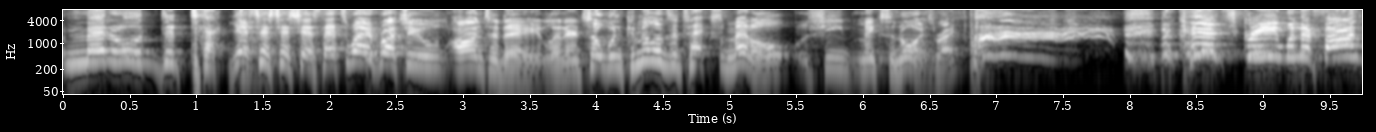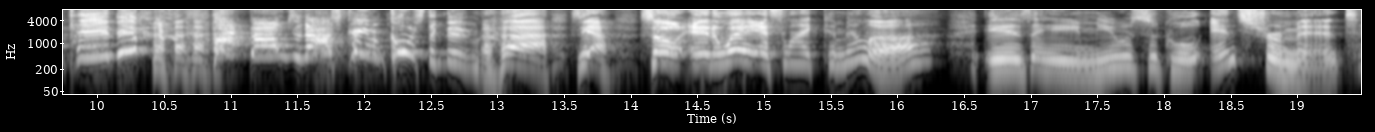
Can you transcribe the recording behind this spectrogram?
metal detector. Yes, yes, yes, yes. That's why I brought you on today, Leonard. So when Camilla detects metal, she makes a noise, right? The kids scream when they find candy. Hot dogs and ice cream, of course they do. So yeah. So in a way, it's like Camilla is a musical instrument,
